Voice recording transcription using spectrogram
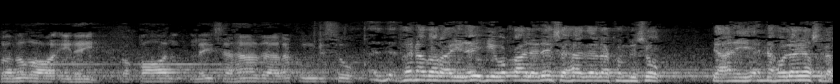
فنظر إليه فقال ليس هذا لكم بسوق. فنظر إليه وقال ليس هذا لكم بسوق يعني أنه لا يصلح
